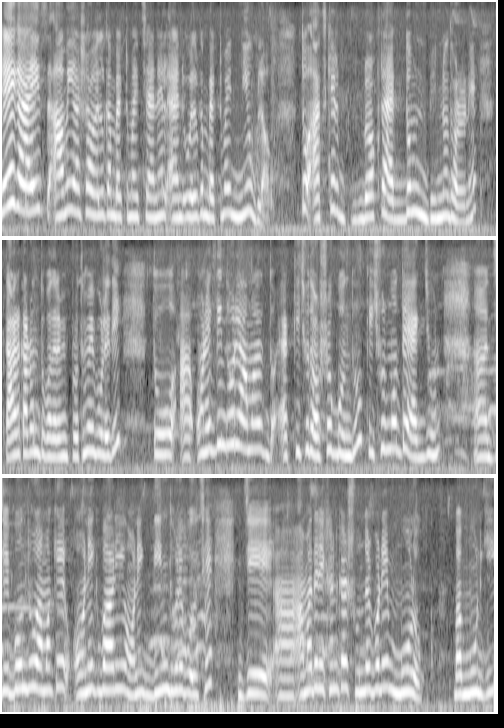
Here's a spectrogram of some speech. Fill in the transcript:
হে গাইস আমি Asha welcome back to my channel and welcome back to my new blog তো আজকের ব্লগটা একদম ভিন্ন ধরনের। তার কারণ তোমাদের আমি প্রথমেই বলে দিই। তো অনেক দিন ধরে আমার কিছু দর্শক বন্ধু, কিছুর মধ্যে একজন যে বন্ধু আমাকে অনেকবারই অনেক দিন ধরে বলছে যে আমাদের এখানকার সুন্দরবনে মোরগ বা মুরগি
